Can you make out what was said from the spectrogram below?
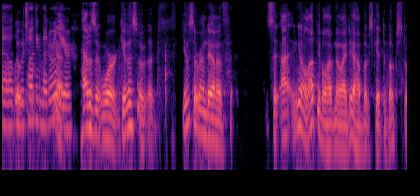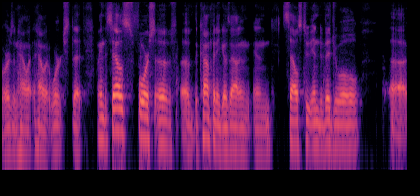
uh, we were talking about yeah. earlier. How does it work? Give us a, a- give us a rundown of, so I, you know, a lot of people have no idea how books get to bookstores and how it, how it works. That, I mean, the sales force of, of the company goes out and, and sells to individual uh,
